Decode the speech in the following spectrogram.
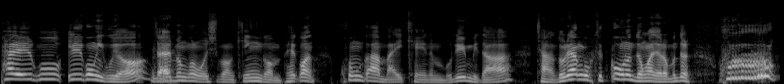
8910이고요. 네. 짧은 건 50원, 긴 건 100원, 콩과 마이케이는 무료입니다. 자, 노래 한 곡 듣고 오는 동안 여러분들 후루룩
